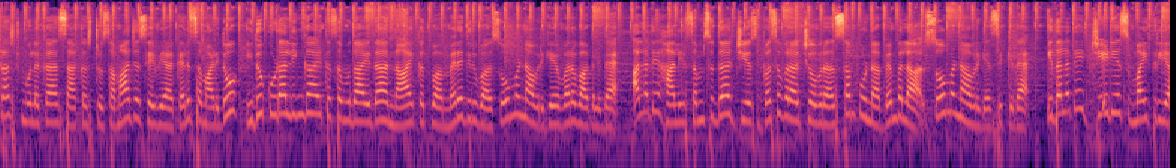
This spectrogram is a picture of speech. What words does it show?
ಟ್ರಸ್ಟ್ ಮೂಲಕ ಸಾಕಷ್ಟು ಸಮಾಜ ಸೇವೆಯ ಕೆಲಸ ಮಾಡಿದ್ದು, ಇದು ಕೂಡ ಲಿಂಗಾಯತ ಸಮುದಾಯದ ನಾಯಕತ್ವ ಮೆರೆದಿರುವ ಸೋಮಣ್ಣ ಅವರಿಗೆ ವರವಾಗಲಿದೆ. ಅಲ್ಲದೆ ಹಾಲಿ ಸಂಸದ ಜಿಎಸ್ ಬಸವರಾಜ್ ಅವರ ಸಂಪೂರ್ಣ ಬೆಂಬಲ ಸೋಮಣ್ಣ ಅವರಿಗೆ ಸಿಕ್ಕಿದೆ. ಇದಲ್ಲದೆ ಜೆಡಿಎಸ್ ಮೈತ್ರಿಯ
